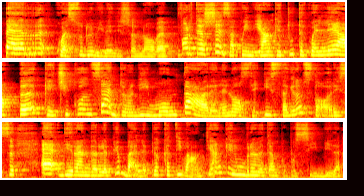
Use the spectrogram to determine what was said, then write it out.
per questo 2019. 2019. Forte ascesa quindi anche tutte quelle app che ci consentono di montare le nostre Instagram stories e di renderle più belle, più accattivanti anche in un breve tempo possibile.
